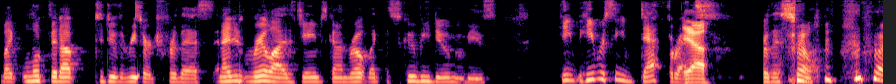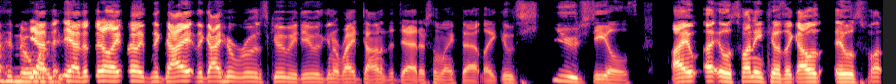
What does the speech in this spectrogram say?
like looked it up to do the research for this, and I didn't realize James Gunn wrote like the Scooby Doo movies. He he received death threats Yeah. For this film. I had no yeah, idea. yeah. They're like, they're like the guy, the guy who ruined Scooby Doo was gonna write Dawn of the Dead or something like that. Like it was huge deals. I, I it was funny because like I was, it was fun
